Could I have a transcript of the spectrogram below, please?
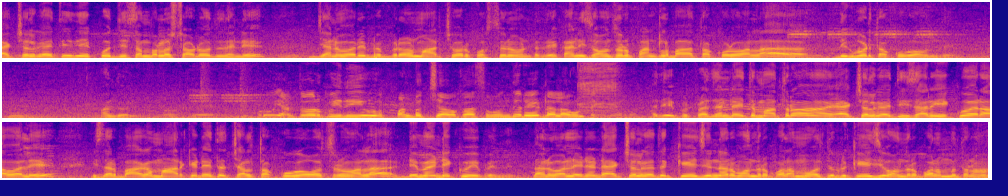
యాక్చువల్గా అయితే ఇది ఎక్కువ డిసెంబర్లో స్టార్ట్ అవుతుందండి. జనవరి ఫిబ్రవరి మార్చి వరకు వస్తూనే ఉంటుంది. కానీ ఈ సంవత్సరం పంటలు బాగా తక్కువ వల్ల దిగుబడి తక్కువగా ఉంది. అందువల్ల. ఓకే. ఇప్పుడు ఎంతవరకు ఇది పంట వచ్చే అవకాశం ఉంది? రేట్లు ఎలా ఉంటాయి? అదే ఇప్పుడు ప్రజెంట్ అయితే మాత్రం యాక్చువల్గా అయితే ఈసారి ఎక్కువ రావాలి. ఈసారి బాగా మార్కెట్ అయితే చాలా తక్కువగా వచ్చడం వల్ల డిమాండ్ ఎక్కువైపోయింది. దానివల్ల ఏంటంటే యాక్చువల్గా అయితే కేజీన్నర వంద రూపాయలు అమ్మవలసింది ఇప్పుడు కేజీ వంద రూపాయలు అమ్ముతున్నాం.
